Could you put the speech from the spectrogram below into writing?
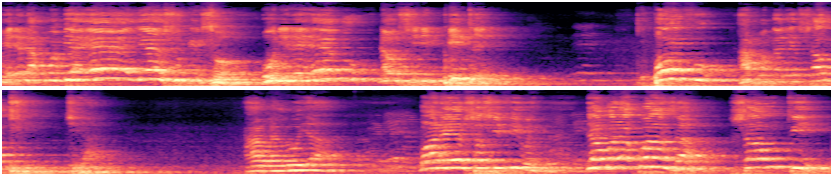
endelea kumwambia ee Yesu Kristo, unirehemu na usinipite. Kipofu hakuangalia sauti njiani. Haleluya. Bwana Yesu asifiwe. Jambo la kwanza, sauti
